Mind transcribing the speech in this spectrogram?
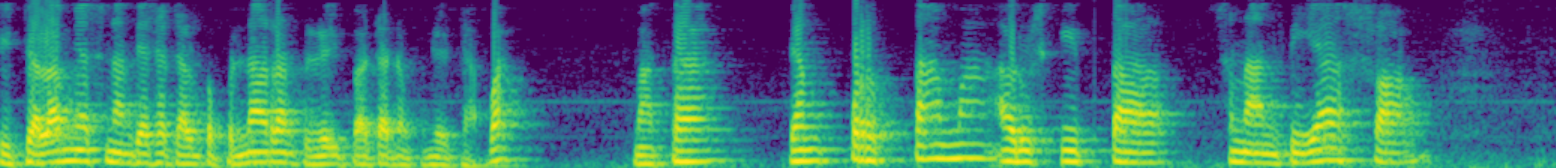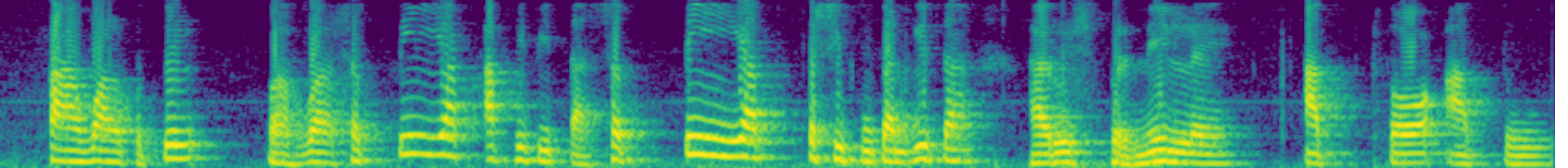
di dalamnya senantiasa dalam kebenaran, benar ibadah dan benar dakwah, maka yang pertama harus kita senantiasa kawal betul bahwa setiap aktivitas, setiap kesibukan kita harus bernilai atau atu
